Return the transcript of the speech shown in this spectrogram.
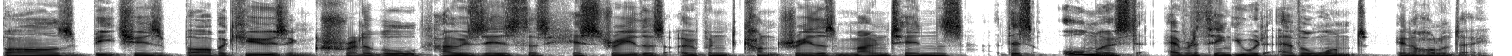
bars, beaches, barbecues, incredible houses, there's history, there's open country, there's mountains. There's almost everything you would ever want in a holiday.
